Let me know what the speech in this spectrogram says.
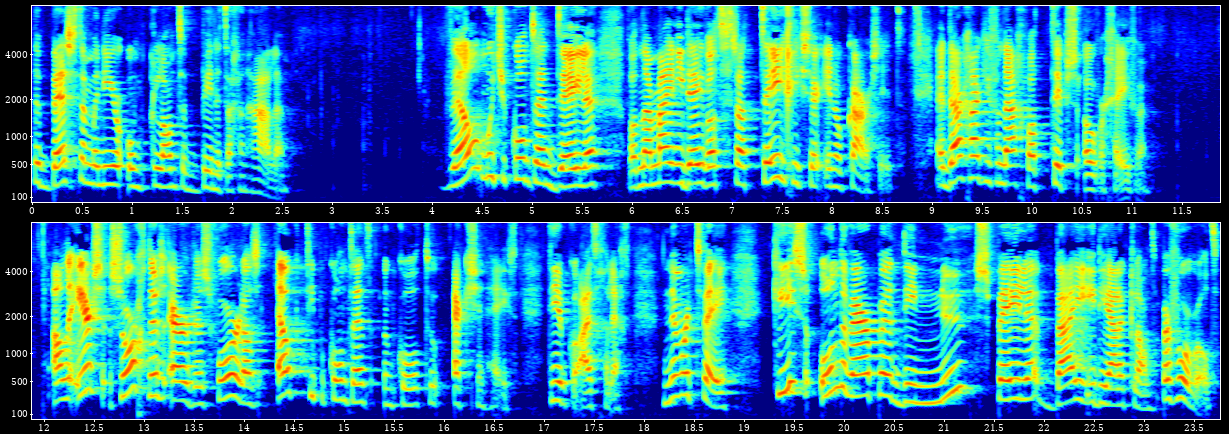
de beste manier om klanten binnen te gaan halen. Wel moet je content delen wat naar mijn idee wat strategischer in elkaar zit. En daar ga ik je vandaag wat tips over geven. Allereerst zorg dus er dus voor dat elk type content een call to action heeft. Die heb ik al uitgelegd. Nummer 2. Kies onderwerpen die nu spelen bij je ideale klant. Bijvoorbeeld,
